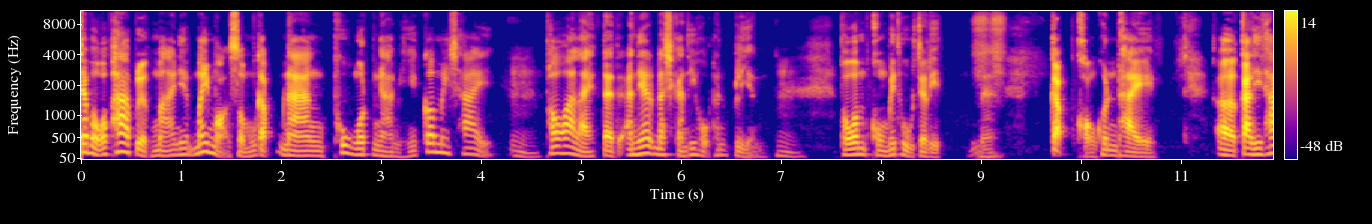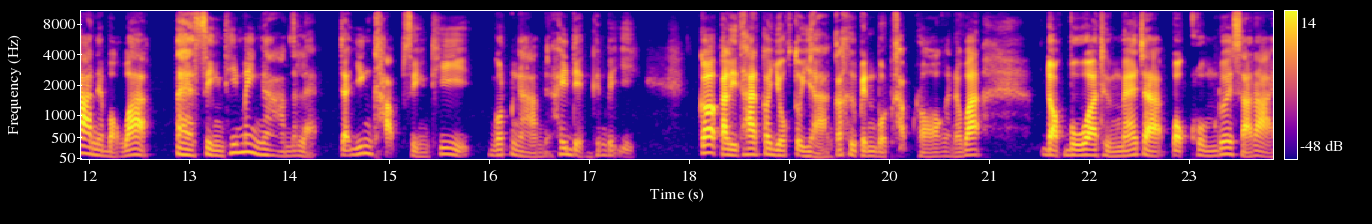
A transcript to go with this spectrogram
จะบอกว่าผ้าเปลือกไม้เนี่ยไม่เหมาะสมกับนางผู้งดงามอย่างนี้ก็ไม่ใช่อืมเพราะว่าอะไร แต่อันเนี้ยรัชกาลที่หกท่านเปลี่ยนอืมเพราะว่าคงไม่ถูกจริตนะ กับของคนไทยเอ่อ การลิธาเนี่ยบอกว่า แต่สิ่งที่ไม่งามนั่นแหละ จะยิ่งขับสิ่งที่งดงามเนี่ยให้เด่นขึ้นไปอีก ก็กาลิธาก็ยกตัวอย่างก็คือเป็นบทขับร้องนะว่าดอกบัวถึงแม้จะปกคลุมด้วยสาหร่าย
